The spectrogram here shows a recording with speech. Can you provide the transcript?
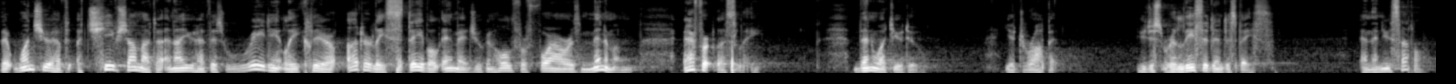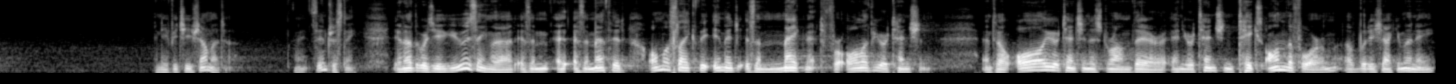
that once you have achieved shamatha, and now you have this radiantly clear, utterly stable image you can hold for four hours minimum, effortlessly, then what do you do? You drop it. You just release it into space. And then you settle. And you've achieved shamatha. Right? It's interesting. In other words, you're using that as a, as a method almost like the image is a magnet for all of your attention until all your attention is drawn there and your attention takes on the form of Buddha Shakyamuni.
